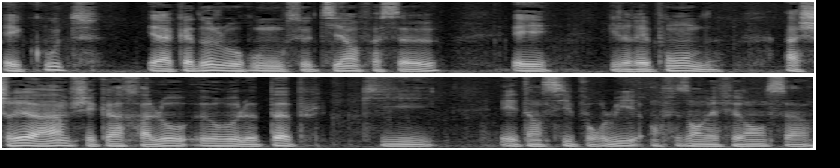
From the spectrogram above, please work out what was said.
écoute et Hakadosh Borou se tient face à eux et ils répondent Ashrei Aham Shekar Halo, heureux le peuple qui est ainsi pour lui en faisant référence à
